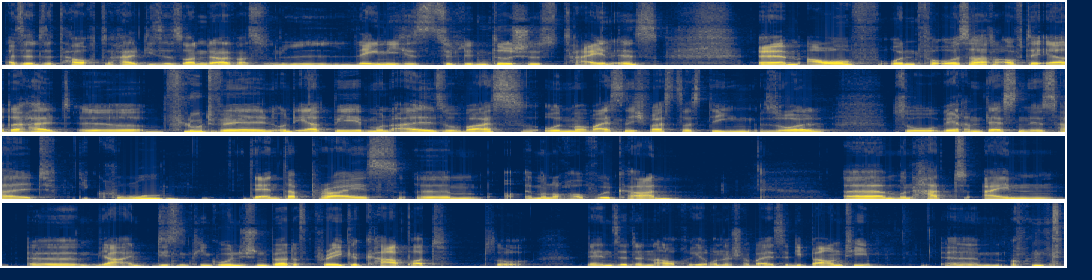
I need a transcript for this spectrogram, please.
Also, da taucht halt diese Sonde, was so ein längliches, zylindrisches Teil ist, ähm, auf und verursacht auf der Erde halt äh, Flutwellen und Erdbeben und all sowas. Und man weiß nicht, was das Ding soll. So, währenddessen ist halt die Crew der Enterprise ähm, immer noch auf Vulkan ähm, und hat einen, äh, ja, einen, diesen klingonischen Bird of Prey gekapert. So nennen sie dann auch ironischerweise die Bounty. Ähm, und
